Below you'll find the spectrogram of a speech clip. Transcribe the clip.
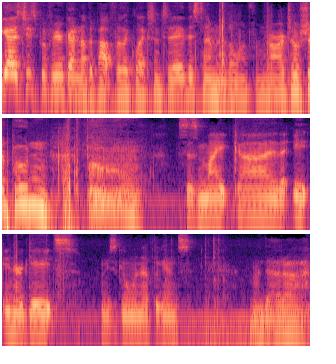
guys, Chesypoof here. Got another pop for the collection today. This time another one from Naruto Shippuden. Boom! This is Might Guy, the eight inner gates. He's going up against Madara.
